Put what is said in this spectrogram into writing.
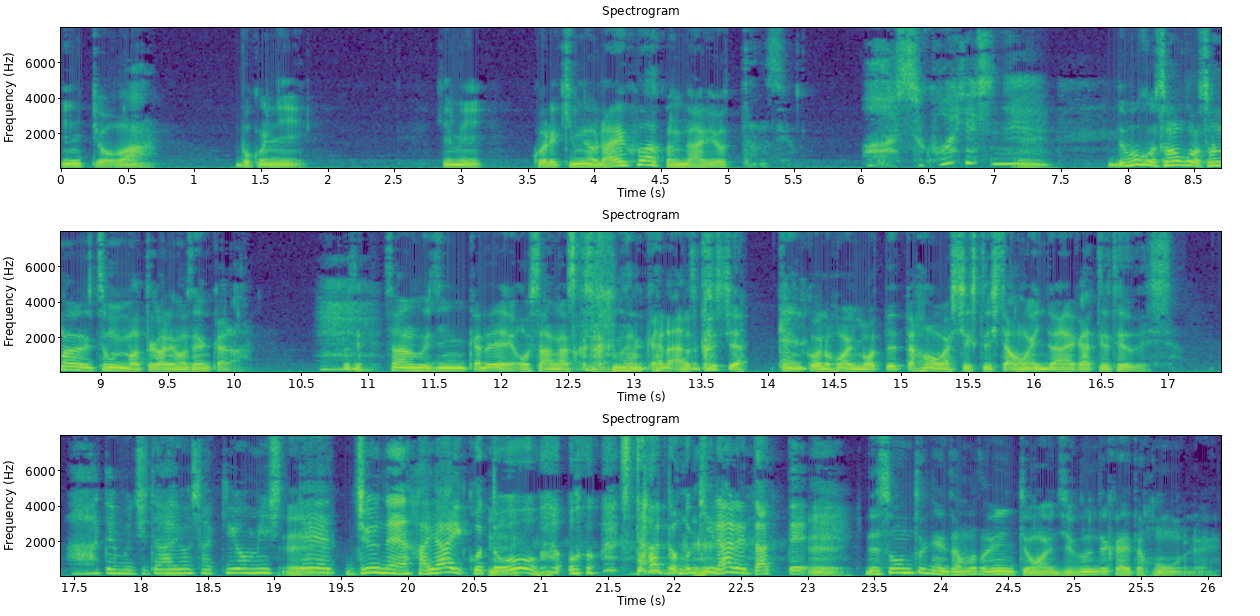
院長は僕に、君、これ君のライフワークになるよって言ったんですよ。あ、すごいですね。で、僕その頃そんなつもり全くありませんから。産婦人科でお産が少なくなるから、少しは健康の方に持ってった方がシフトした方がいいんじゃないかっていう程度でした。あでも時代を先読みしえて、10年早いことを、スタートを切られたって。ええで、その時にたまたま院長が自分で書いた本をね、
